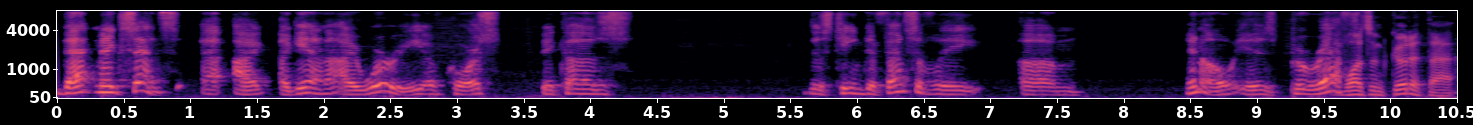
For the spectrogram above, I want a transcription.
that makes sense. I, I again I worry, of course, because this team defensively, um, you know, is bereft. Wasn't good at that.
